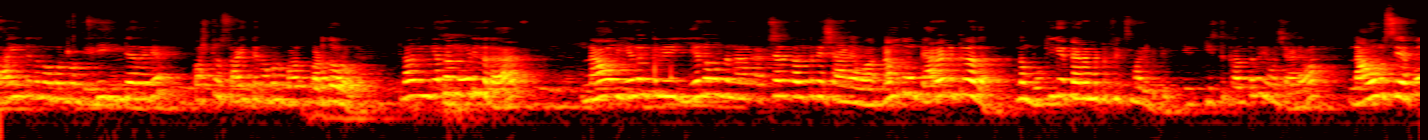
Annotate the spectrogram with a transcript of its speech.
ಸಾಹಿತ್ಯದ ನೋಬಲ್ ಬಂತು. ಇಡೀ ಇಂಡಿಯಾದಾಗೆ ಫಸ್ಟ್ ಸಾಹಿತ್ಯ ನೋಬಲ್ ಪಡೆದವರು ಅವರು. ನಾವು ಹಿಂಗೆಲ್ಲ ನೋಡಿದ್ರೆ ನಾವು ಏನಂತೀವಿ, ಏನೋ ಒಂದು ನಾಲ್ಕು ಅಕ್ಷರ ಕಲ್ತರೆ ಶಾಣೆವ. ನಮ್ದು ಒಂದು ಪ್ಯಾರಾಮೀಟರ್ ಅದ. ನಮ್ಮ ಬುಕ್ಕಿಗೆ ಪ್ಯಾರಾಮೀಟರ್ ಫಿಕ್ಸ್ ಮಾಡಿಬಿಟ್ಟಿವಿ ಇಷ್ಟು ಕಲ್ತರೆ ಇವ ಶಾಣೆವ. ನಾವು ಸೇಫು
